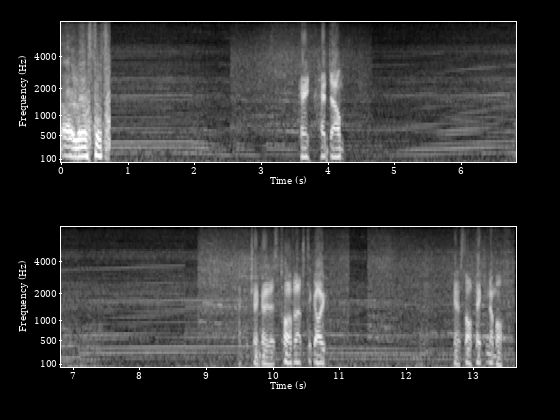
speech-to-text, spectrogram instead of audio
Oh, I lost it. Okay, head down. I can check out, there's 12 laps to go. Gonna start picking them off.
